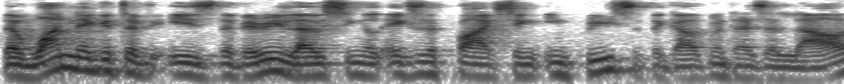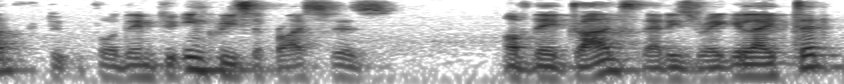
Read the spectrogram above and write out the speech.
The one negative is the very low single exit pricing increase that the government has allowed to, for them to increase the prices of their drugs that is regulated.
